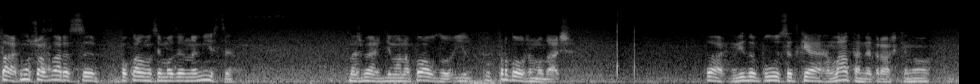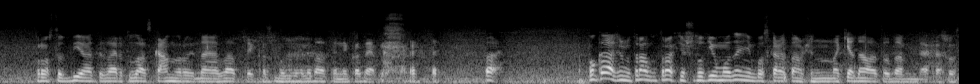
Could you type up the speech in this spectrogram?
Так, ну що, зараз е, покладемо цей магазин на місце. Нажмеш Діма на паузу і продовжимо далі. Так, відео вийде таке латане трошки, ну просто бігати зараз туди з камерою назад, якось буде виглядати не казебно. Так. Покажемо одразу трохи, що тут є в магазині, бо скажу там, що накидали туди бляха щось.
